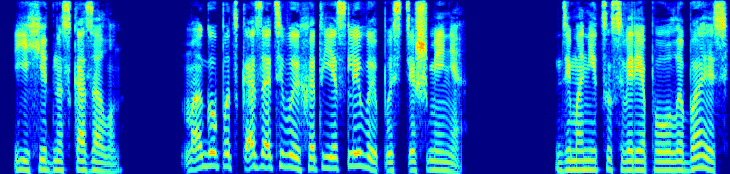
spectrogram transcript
— ехидно сказал он. «Могу подсказать выход, если выпустишь меня». Демоница, свирепо улыбаясь,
